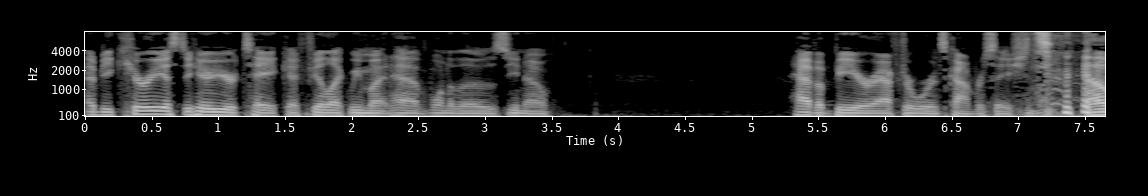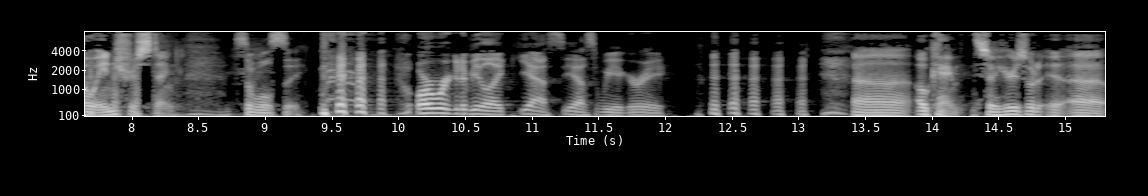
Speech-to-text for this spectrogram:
I'd be curious to hear your take. I feel like we might have one of those, you know, have a beer afterwards conversations. Oh, interesting. so we'll see. or we're going to be like, yes, yes, we agree. Uh, okay, so here's what uh,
